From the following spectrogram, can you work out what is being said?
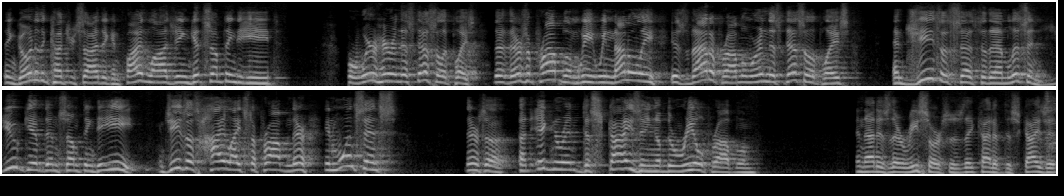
they can go into the countryside, they can find lodging, get something to eat for we're here in this desolate place. There, there's a problem. We, we not only is that a problem, we're in this desolate place. And Jesus says to them, Listen, you give them something to eat. And Jesus highlights the problem. There, in one sense, there's a, an ignorant disguising of the real problem, and that is their resources. They kind of disguise it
